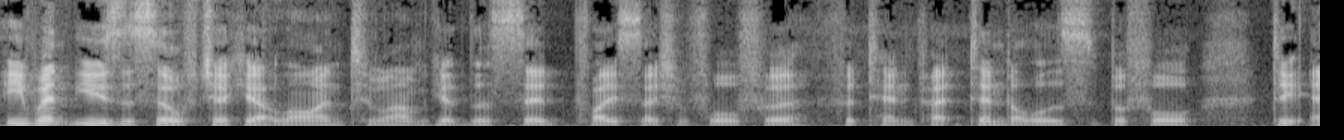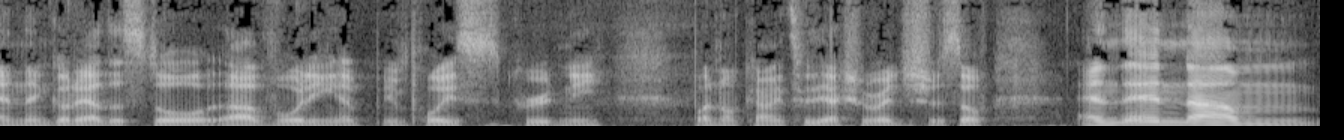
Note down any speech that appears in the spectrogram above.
he went to use the self checkout line to um get the said PlayStation 4 for for ten dollars before, to, and then got out of the store, uh, avoiding employee scrutiny by not going through the actual register itself, and then um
